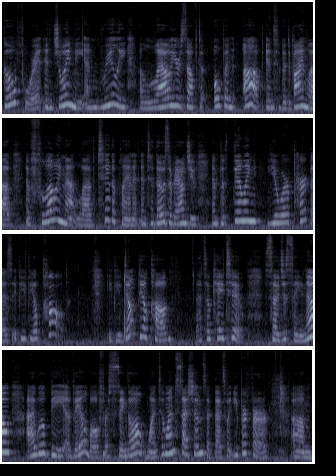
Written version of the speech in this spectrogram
go for it and join me and really allow yourself to open up into the divine love and flowing that love to the planet and to those around you and fulfilling your purpose if you feel called. If you don't feel called, that's okay too. So just so you know, I will be available for single one-to-one sessions if that's what you prefer. Um,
